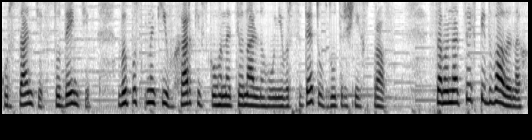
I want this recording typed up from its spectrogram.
курсантів, студентів, випускників Харківського національного університету внутрішніх справ. Саме на цих підвалинах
